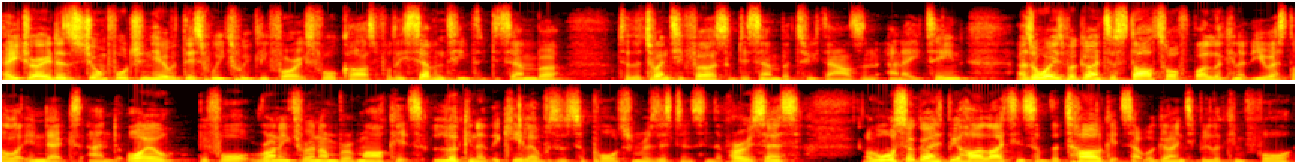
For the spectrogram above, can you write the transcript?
Hey traders, John Fortune here with this week's weekly Forex forecast for the 17th of December to the 21st of December 2018. As always, we're going to start off by looking at the US dollar index and oil before running through a number of markets, looking at the key levels of support and resistance in the process. I'm also going to be highlighting some of the targets that we're going to be looking for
